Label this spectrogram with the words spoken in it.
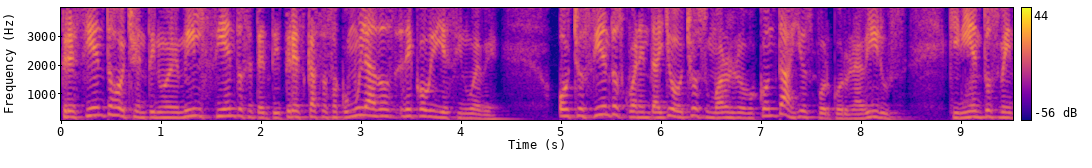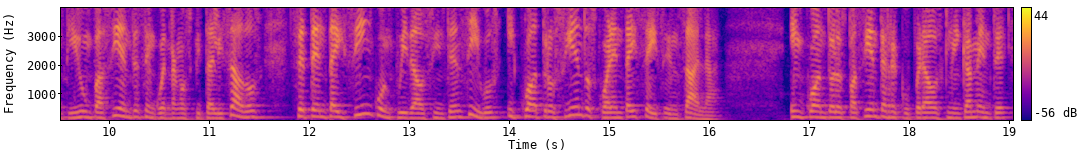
389.173 casos acumulados de COVID-19. 848 sumaron nuevos contagios por coronavirus. 521 pacientes se encuentran hospitalizados, 75 en cuidados intensivos y 446 en sala. En cuanto a los pacientes recuperados clínicamente,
